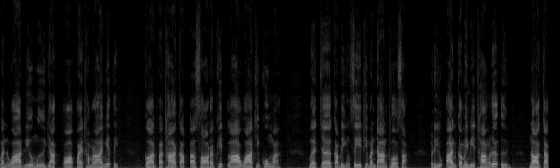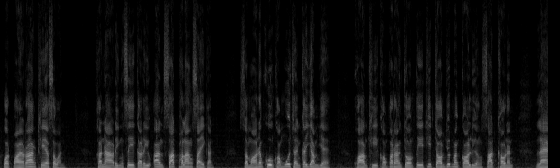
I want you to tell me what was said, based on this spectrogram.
มันวาดนิ้วมือยักษ์ออกไปทำลายมิติ ก่อนประทะกับอสรพิษลาวาที่พุ่งมา เมื่อเจอกับหลิงซีที่บันดาลโทสะหริวอันก็ไม่มีทางเลือกอื่น นอกจากปลดปล่อยร่างเทสวรรค์ขณะหลิงซีกับหริวอันซัดพลังใส่กัน สมอน้ำคูณของมู่เฉินก็ย่ำแย่ ความถี่ของพลังโจมตีที่จอมยุทธมังกรเหลืองซัดเขานั้น แรง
